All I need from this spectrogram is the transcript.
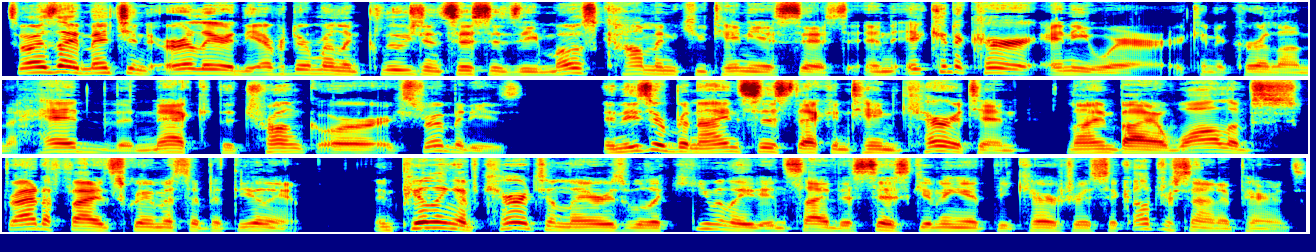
So, as I mentioned earlier, the epidermal inclusion cyst is the most common cutaneous cyst, and it can occur anywhere. It can occur along the head, the neck, the trunk, or extremities. And these are benign cysts that contain keratin, lined by a wall of stratified squamous epithelium. And peeling of keratin layers will accumulate inside the cyst, giving it the characteristic ultrasound appearance.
